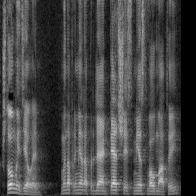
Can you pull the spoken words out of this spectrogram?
Что мы делаем? Мы, например, определяем 5-6 мест в Алматы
